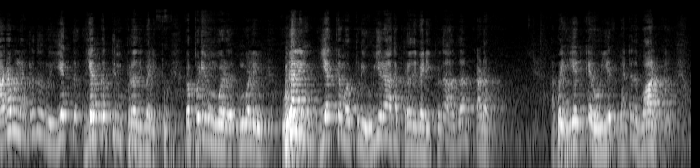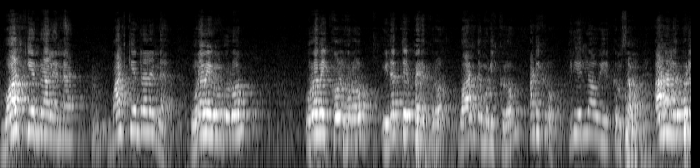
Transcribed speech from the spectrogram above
கடவுள் என்றது ஒரு இயக்க இயக்கத்தின் பிரதிபலிப்பு. எப்படி உங்கள் உங்களின் உடலின் இயக்கம் எப்படி உயிராக பிரதிபலிக்கிறதோ அதுதான் கடவுள். அப்ப இயற்கை உயிர் மற்றது வாழ்க்கை. வாழ்க்கை என்றால் என்ன? வாழ்க்கை என்றால் என்ன? உணவை உண்கிறோம் உறவை கொள்கிறோம் இனத்தை பெருக்கிறோம் வாழ்ந்து முடிக்கிறோம் அடிக்கிறோம். இது எல்லா உயிருக்கும் சமம். ஆனால் எப்படி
